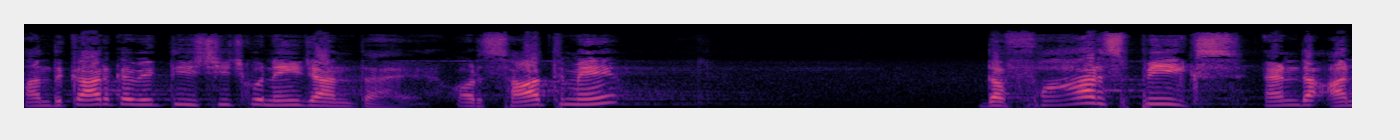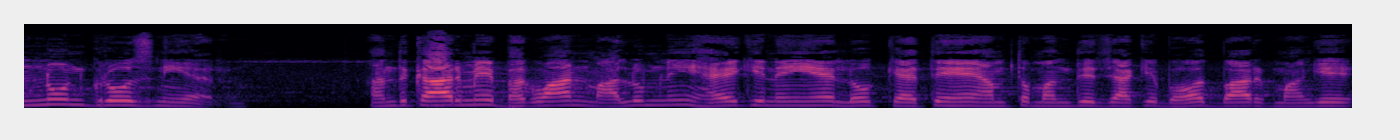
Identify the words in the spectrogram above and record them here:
अंधकार का व्यक्ति इस चीज़ को नहीं जानता है। और साथ में the far speaks and the unknown grows near अंधकार में भगवान मालूम नहीं है कि नहीं है। लोग कहते हैं, हम तो मंदिर जाके बहुत बार मांगे,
